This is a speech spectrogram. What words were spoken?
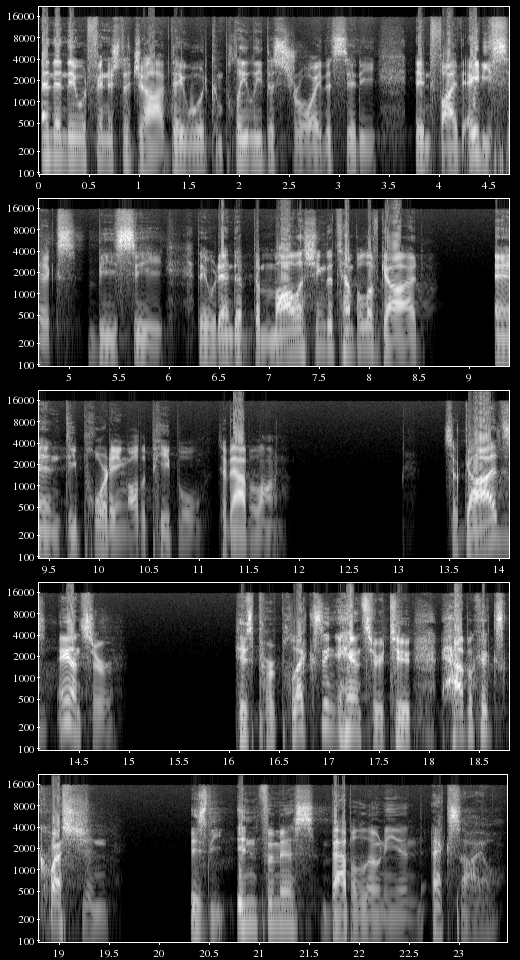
and then they would finish the job. They would completely destroy the city in 586 BC. They would end up demolishing the temple of God and deporting all the people to Babylon. So God's answer, his perplexing answer to Habakkuk's question, is the infamous Babylonian exile.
